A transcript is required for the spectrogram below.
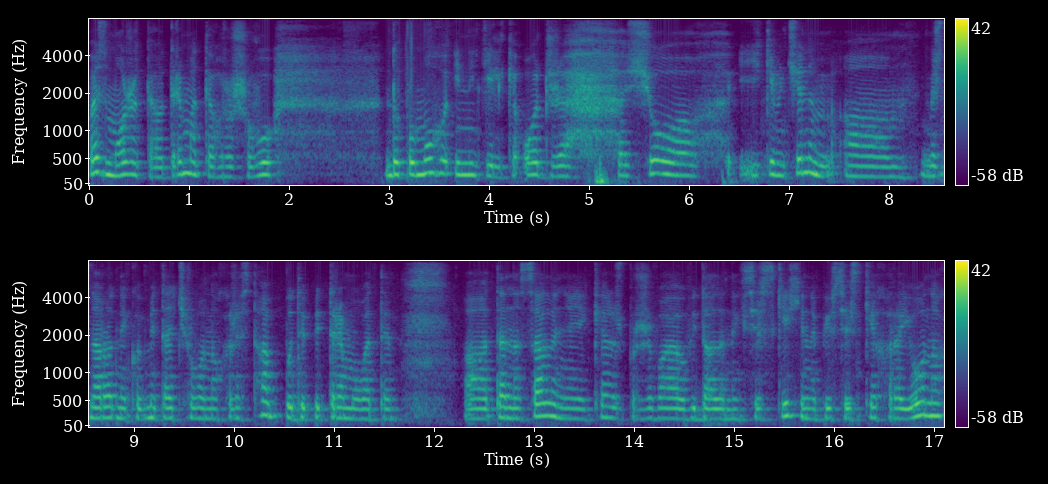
ви зможете отримати грошову допомогу і не тільки. Отже, що яким чином Міжнародний комітет Червоного Христа буде підтримувати те населення, яке ж проживає у віддалених сільських і напівсільських районах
